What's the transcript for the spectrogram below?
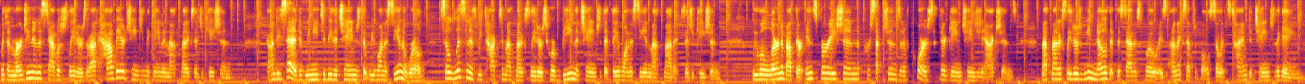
with emerging and established leaders about how they are changing the game in mathematics education. Gandhi said, We need to be the change that we want to see in the world. So listen as we talk to mathematics leaders who are being the change that they want to see in mathematics education. We will learn about their inspiration, perceptions, and of course, their game changing actions. Mathematics leaders, we know that the status quo is unacceptable, so it's time to change the game.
